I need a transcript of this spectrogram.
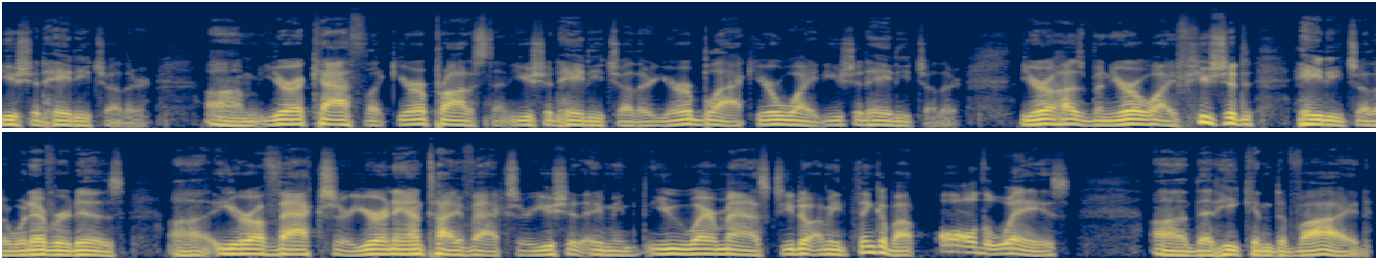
you should hate each other. Um, you're a Catholic, you're a Protestant, you should hate each other. You're black, you're white, you should hate each other. You're a husband, you're a wife, you should hate each other, whatever it is. Uh, you're a vaxer, you're an anti vaxer, you should, I mean, you wear masks, you don't, I mean, think about all the ways uh, that he can divide.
